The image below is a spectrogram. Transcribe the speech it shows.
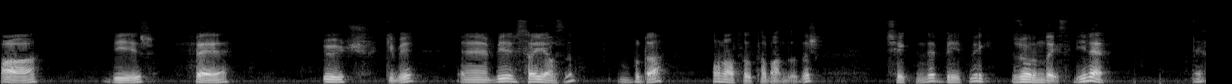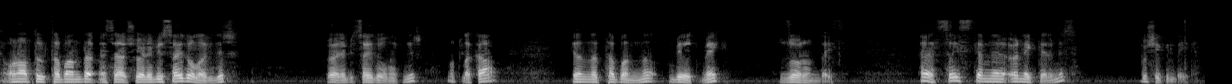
A, 1, F, 3 gibi e, bir sayı yazdım. Bu da 16'lık tabandadır şeklinde belirtmek zorundayız. Yine e, 16'lık tabanda mesela şöyle bir sayı da olabilir. Böyle bir sayı da olabilir. Mutlaka yanına tabanını belirtmek zorundayız. Evet sayı sistemleri örneklerimiz bu şekildeydi.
